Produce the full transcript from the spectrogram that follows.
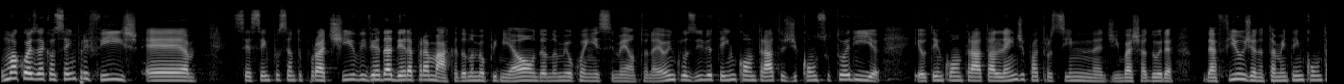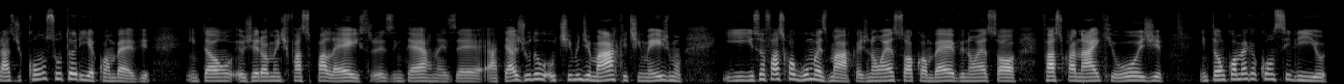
Uma coisa que eu sempre fiz é ser 100% proativa e verdadeira para a marca, dando minha opinião, dando meu conhecimento, né? Eu, inclusive, tenho contratos de consultoria. Eu tenho contrato, além de patrocínio, né, de embaixadora da Fusion, eu também tenho contrato de consultoria com a Ambev. Então, eu geralmente faço palestras internas, é, até ajudo o time de marketing mesmo. E isso eu faço com algumas marcas, não é só com a Ambev, não é só. Faço com a Nike hoje. Então, como é que eu concilio?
